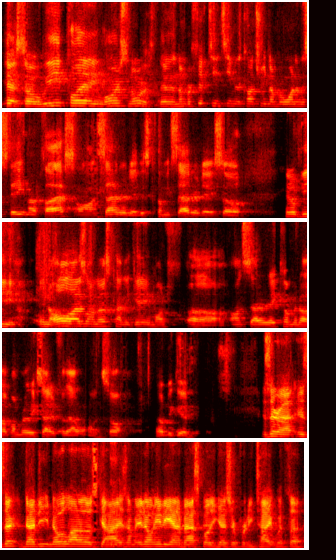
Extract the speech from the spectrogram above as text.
Yeah, so we play Lawrence North. They're the number 15 team in the country, number one in the state in our class on Saturday, this coming Saturday. So it'll be an all eyes on us kind of game on uh, on Saturday coming up. I'm really excited for that one. So that'll be good. Is there a is there now? Do you know a lot of those guys? I mean, I know Indiana basketball. You guys are pretty tight with the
